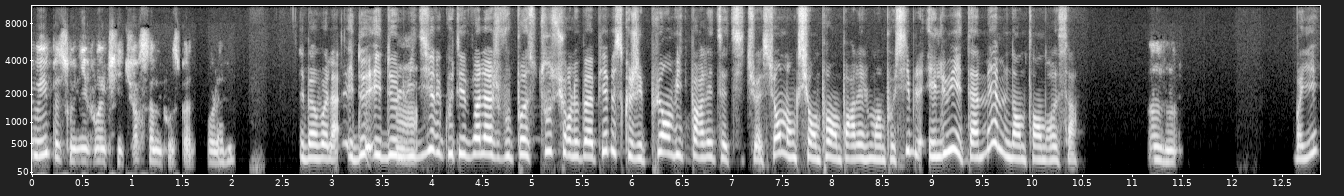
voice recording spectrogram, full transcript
oui, parce qu'au niveau écriture, ça me pose pas de problème. Et ben voilà, et de, et de lui dire, écoutez, voilà, je vous pose tout sur le papier parce que j'ai plus envie de parler de cette situation, donc si on peut en parler le moins possible. Et lui est à même d'entendre ça. Mmh voyez?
